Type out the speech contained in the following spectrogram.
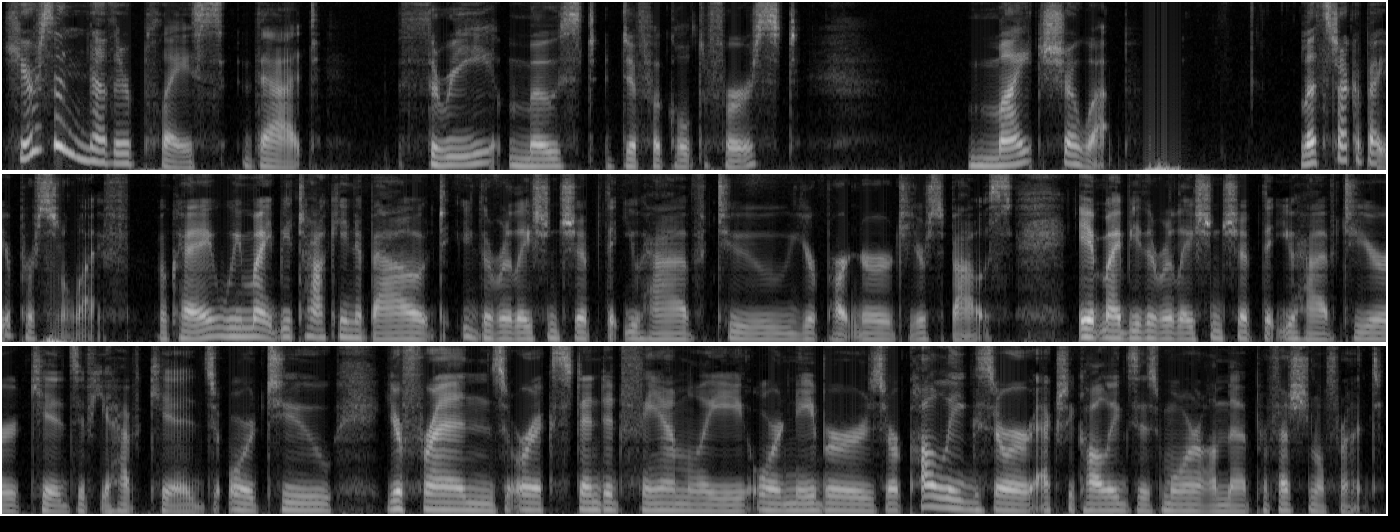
Here's another place that three most difficult first might show up. Let's talk about your personal life. Okay, we might be talking about the relationship that you have to your partner, to your spouse. It might be the relationship that you have to your kids, if you have kids, or to your friends, or extended family, or neighbors, or colleagues, or actually, colleagues is more on the professional front.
